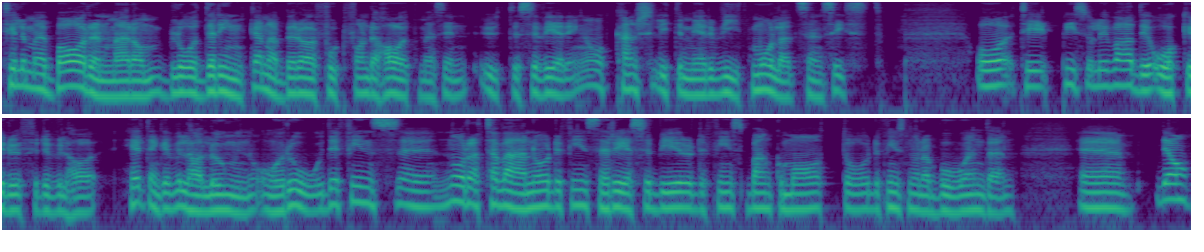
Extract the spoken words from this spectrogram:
Till och med baren med de blå drinkarna berör fortfarande havet med sin uteservering och kanske lite mer vitmålad sen sist. Och till Pisolivadi åker du för du vill ha helt enkelt vill ha lugn och ro. Det finns eh, några tavernor, det finns en resebyrå, det finns bankomat och det finns några boenden. Eh, ja,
